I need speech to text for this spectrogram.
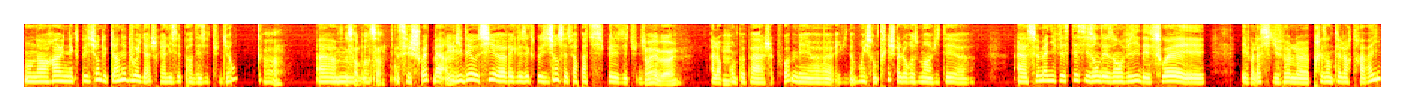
On aura une exposition de carnet de voyage réalisée par des étudiants. Ah. Euh, c'est sympa ça. C'est chouette. Bah, mm. L'idée aussi euh, avec les expositions, c'est de faire participer les étudiants. Ouais, bah Alors, mm. on ne peut pas à chaque fois, mais euh, évidemment, ils sont très chaleureusement invités à se manifester s'ils ont des envies, des souhaits et, et voilà, s'ils veulent présenter leur travail.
